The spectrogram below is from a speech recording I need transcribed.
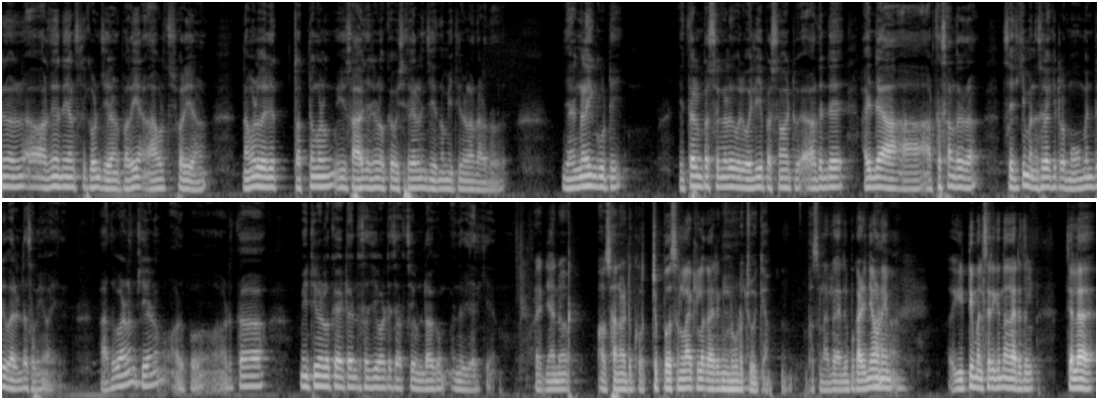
അറിഞ്ഞു തന്നെ ഞാൻ സ്റ്റിക്ക് ഓൺ ചെയ്യാണ് പറയാൻ ആവർത്തിച്ച് പറയുകയാണ്. നമ്മൾ വലിയ തത്വങ്ങളും ഈ സാഹചര്യങ്ങളൊക്കെ വിശകലനം ചെയ്യുന്ന മീറ്റിങ്ങുകളാണ് നടന്നത്. ജനങ്ങളെയും കൂട്ടി ഇത്തരം പ്രശ്നങ്ങൾ ഒരു വലിയ പ്രശ്നമായിട്ട് അതിന്റെ അതിന്റെ അർത്ഥസാന്ദ്രത ശരിക്കും മനസ്സിലാക്കിയിട്ടുള്ള മൂവ്മെന്റ് വരേണ്ട സമയമായി. അത് വേണം ചെയ്യണം. അതിപ്പോൾ അടുത്ത മീറ്റിങ്ങുകളൊക്കെ ആയിട്ട് അതിന്റെ സജീവമായിട്ട് ചർച്ച ഉണ്ടാകും എന്ന് വിചാരിക്കുക. ഞാൻ അവസാനമായിട്ട് കുറച്ച് പേഴ്സണലായിട്ടുള്ള കാര്യങ്ങളിലൂടെ ചോദിക്കാം. പേഴ്സണലായിട്ടുള്ള കാര്യം. ഇപ്പോൾ കഴിഞ്ഞ തവണയും ഇ ടി മത്സരിക്കുന്ന കാര്യത്തിൽ ചില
